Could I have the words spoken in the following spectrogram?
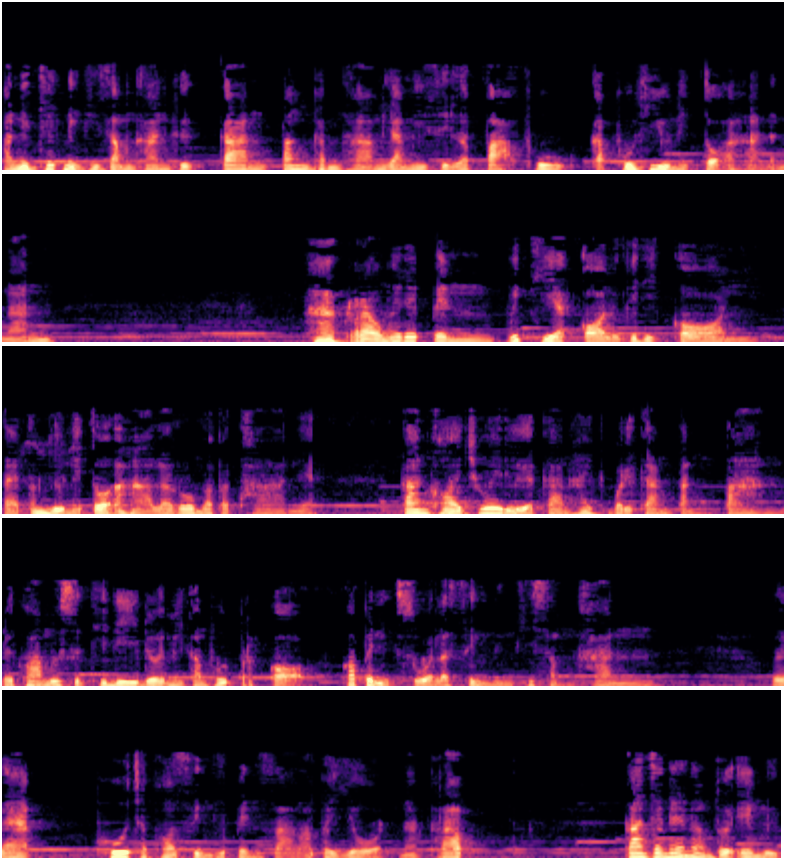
อันนี้เทคนิคที่สำคัญคือการตั้งคำถามอย่างมีศิลปะผู้กับผู้ที่อยู่ในโต๊ะอาหารนั้นๆ หากเราไม่ได้เป็นวิทยากรหรือพิธีกร แต่ต้องอยู่ในโต๊ะอาหารและร่วมรับประทานเนี่ย การคอยช่วยเหลือการให้บริการต่างๆ ด้วยความรู้สึกที่ดีโดยมีคำพูดประกอบ ก็เป็นอีกส่วนและสิ่งหนึ่งที่สำคัญ และพูดเฉพาะสิ่งที่เป็นสาระประโยชน์นะครับ การจะแนะนำตัวเองหรือ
